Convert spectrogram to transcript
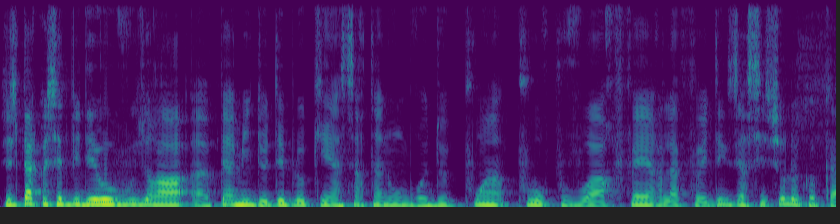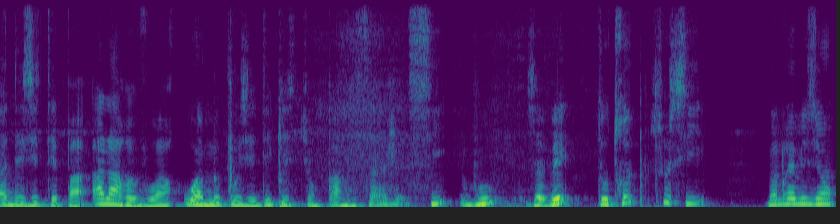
J'espère que cette vidéo vous aura euh, permis de débloquer un certain nombre de points pour pouvoir faire la feuille d'exercice sur le coca. N'hésitez pas à la revoir ou à me poser des questions par message si vous avez d'autres soucis. Bonne révision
